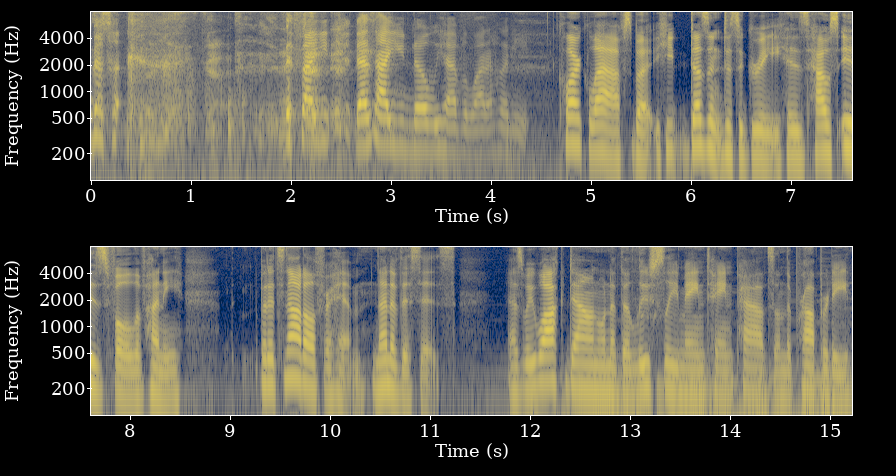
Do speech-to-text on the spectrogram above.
That's how, that's how you. That's how you know we have a lot of honey. Clark laughs, but he doesn't disagree. His house is full of honey. But it's not all for him. None of this is. As we walk down one of the loosely maintained paths on the property,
